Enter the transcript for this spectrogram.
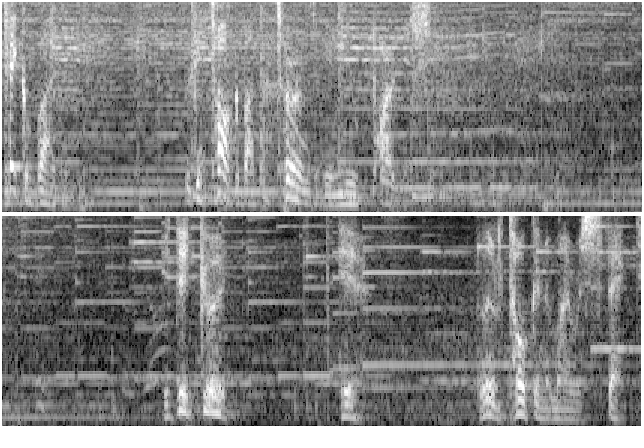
Take a ride with me. We can talk about the terms of your new partnership. You did good. Here, a little token of my respect.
